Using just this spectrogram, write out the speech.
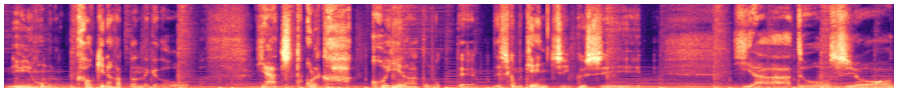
ユニフォームなんか買う気なかったんだけどいやちょっとこれかっこいいなと思って。でしかも現地行くしいやどうしよ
